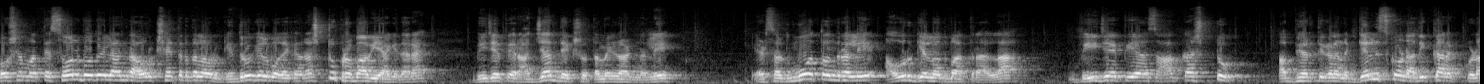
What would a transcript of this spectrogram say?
ಬಹುಶಃ ಮತ್ತೆ ಸೋಲ್ಬೋದು ಇಲ್ಲ ಅಂದ್ರೆ ಅವ್ರ ಕ್ಷೇತ್ರದಲ್ಲಿ ಅವ್ರು ಗೆದ್ರು ಗೆಲ್ಬೋದು, ಯಾಕಂದ್ರೆ ಅಷ್ಟು ಪ್ರಭಾವಿಯಾಗಿದ್ದಾರೆ. ಬಿ ಜೆ ಪಿ ರಾಜ್ಯಾಧ್ಯಕ್ಷರು ತಮಿಳುನಾಡಿನಲ್ಲಿ. ಎರಡು ಸಾವಿರದ ಮೂವತ್ತೊಂದರಲ್ಲಿ ಅವ್ರು ಗೆಲ್ಲೋದು ಮಾತ್ರ ಅಲ್ಲ ಬಿ ಜೆ ಪಿಯ ಸಾಕಷ್ಟು ಅಭ್ಯರ್ಥಿಗಳನ್ನು ಗೆಲ್ಲಿಸ್ಕೊಂಡು ಅಧಿಕಾರಕ್ಕೆ ಕೂಡ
